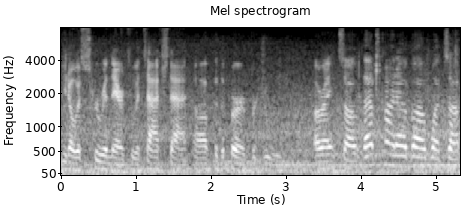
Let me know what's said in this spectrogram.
you know, a screw in there to attach that uh, for the bird, for Julie. All right, so that's kind of uh, what's up.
